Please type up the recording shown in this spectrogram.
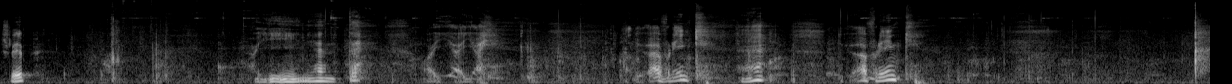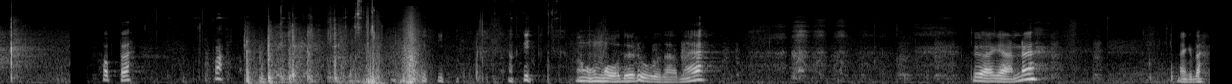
Slipp. Fin jente. Oi, oi, oi. Du er flink. Du er flink. Hoppe. Nå må du roe deg ned. Du er gæren, du. Legg deg.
